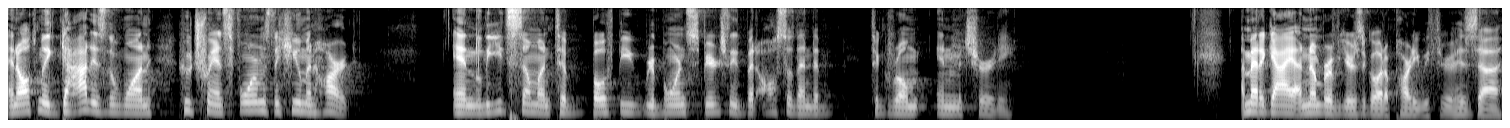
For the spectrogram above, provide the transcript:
And ultimately, God is the one who transforms the human heart and leads someone to both be reborn spiritually, but also then to, to grow in maturity. I met a guy a number of years ago at a party we threw. His, uh,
